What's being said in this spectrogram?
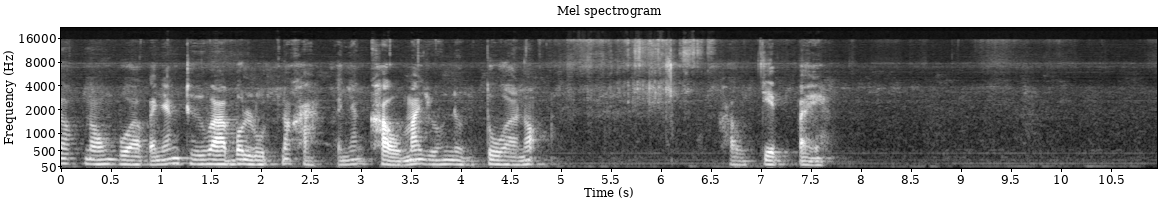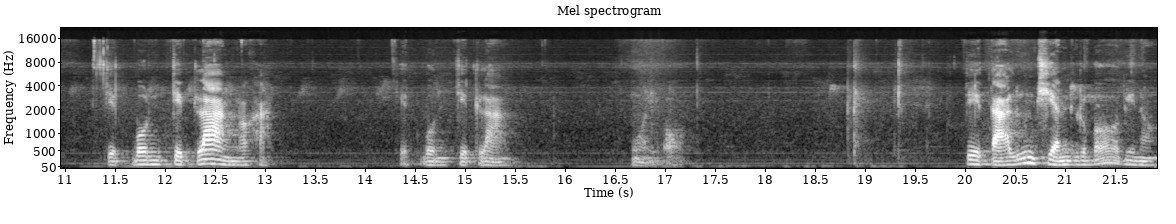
ล็อกหนองบัวก็ยังถือว่าบหลุดเนาะค่ะก็ยังเข่ามาอยู่หนึ่งตัวเนาะ เข่าเจ็ดไป เจ็ดบนเจ็ดล่างเนาะค่ะ เจ็ดบนเจ็ดล่างหวยออกเจตาลืมเขียนหรือบ่พี่น้อง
